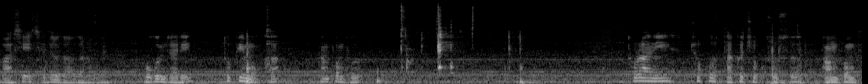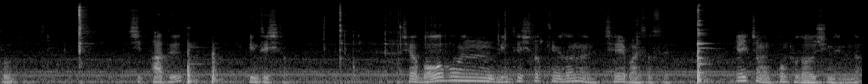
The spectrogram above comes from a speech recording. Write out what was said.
맛이 제대로 나더라고요. 보금자리, 토피 모카, 한 펌프, 토라니 초코 다크 초코 소스, 반 펌프, 지파드, 민트 시럽. 제가 먹어본 민트 시럽 중에서는 제일 맛있었어요. 1.5펌프 넣어주시면 됩니다.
